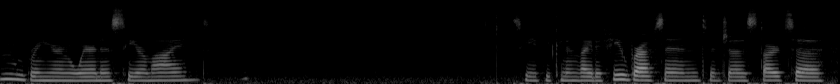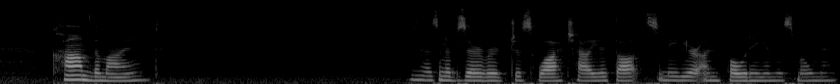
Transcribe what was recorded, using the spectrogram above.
Bring your awareness to your mind. See if you can invite a few breaths in to just start to calm the mind. As an observer, just watch how your thoughts maybe are unfolding in this moment.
